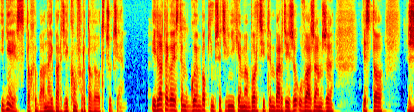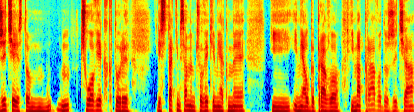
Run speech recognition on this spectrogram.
I nie jest to chyba najbardziej komfortowe odczucie. I dlatego jestem głębokim przeciwnikiem aborcji, tym bardziej, że uważam, że jest to życie, jest to człowiek, który jest takim samym człowiekiem jak my i, i miałby prawo, i ma prawo do życia.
